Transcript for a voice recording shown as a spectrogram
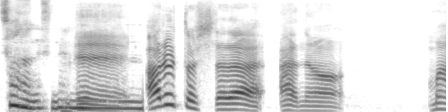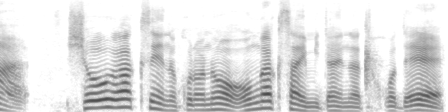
そうなんですね。うんえーあるとしたら、あの、まあ、小学生の頃の音楽祭みたいなとこで、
